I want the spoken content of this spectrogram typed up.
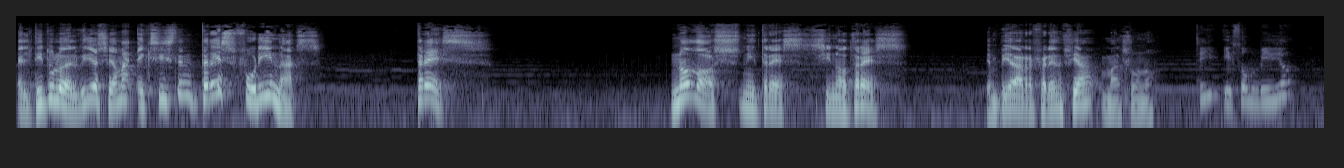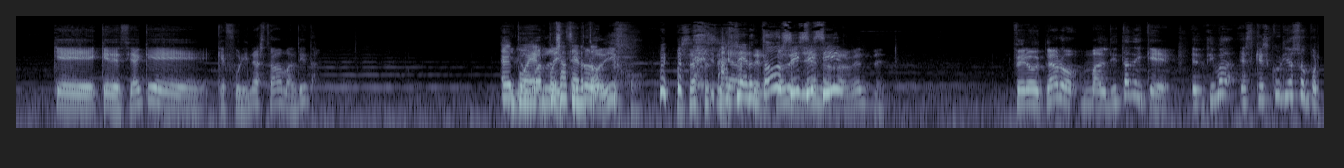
El título del vídeo se llama Existen tres furinas. Tres. No dos ni tres, sino tres. Quien pilla la referencia, más uno. Sí, hizo un vídeo que, que decía que, que Furina estaba maldita. Eh, Y pues, pues acertó. lo dijo. O sea, sí, Acertó, sí, sí, lleno, sí. Pero claro, maldita de que. Encima, es que es curioso porque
